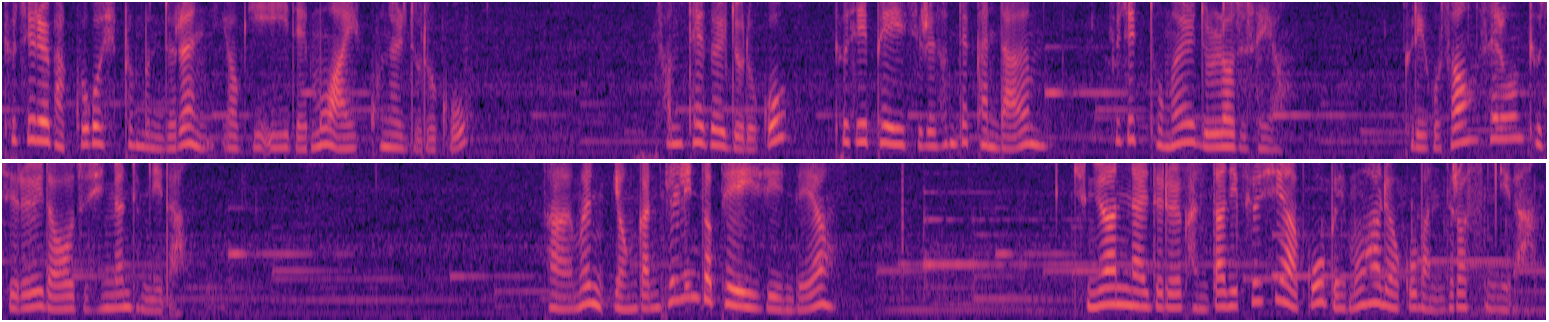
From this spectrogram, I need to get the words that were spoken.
표지를 바꾸고 싶은 분들은 여기 이 네모 아이콘을 누르고 선택을 누르고 표지 페이지를 선택한 다음 휴지통을 눌러주세요. 그리고서 새로운 표지를 넣어주시면 됩니다. 다음은 연간 캘린더 페이지인데요. 중요한 날들을 간단히 표시하고 메모하려고 만들었습니다.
